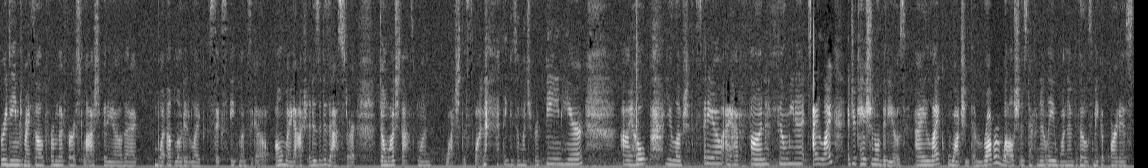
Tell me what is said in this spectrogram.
redeemed myself from the first lash video that I what uploaded like six, eight months ago. Oh my gosh, it is a disaster. Don't watch that one, watch this one. thank you so much for being here. I hope you loved video. I had fun filming it. I like educational videos. I like watching them. Robert Welsh is definitely one of those makeup artists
